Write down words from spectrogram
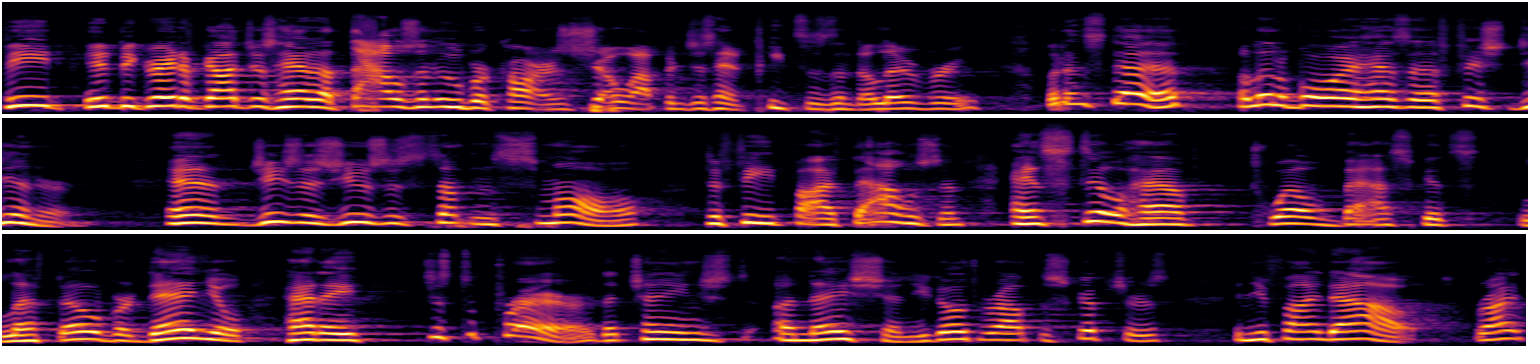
feed. It'd be great if God just had a thousand Uber cars show up and just had pizzas and delivery. But instead, a little boy has a fish dinner. And Jesus uses something small to feed 5,000 and still have 12 baskets left over. Daniel had a just a prayer that changed a nation. You go throughout the scriptures and you find out, right?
